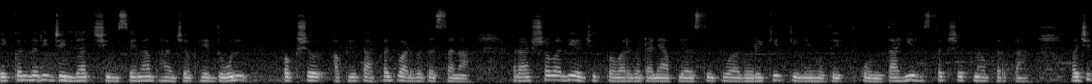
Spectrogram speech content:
एकंदरीत जिल्ह्यात शिवसेना भाजप हे दोन पक्ष आपली ताकद वाढवत असताना राष्ट्रवादी अजित पवार गटाने आपले अस्तित्व अधोरेखित केले होते. कोणताही हस्तक्षेप न करता अजित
